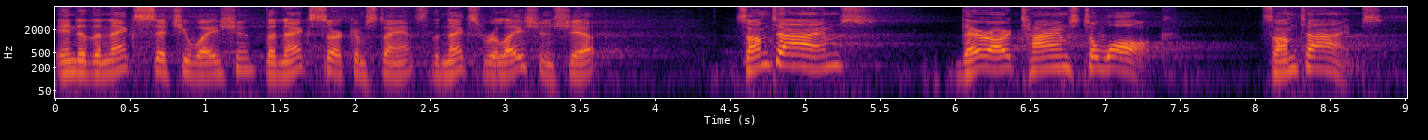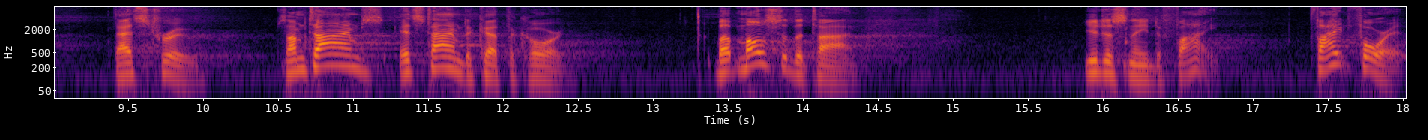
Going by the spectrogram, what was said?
into the next situation, the next circumstance, the next relationship. Sometimes there are times to walk. Sometimes. That's true. Sometimes it's time to cut the cord. But most of the time, you just need to fight. Fight for it.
